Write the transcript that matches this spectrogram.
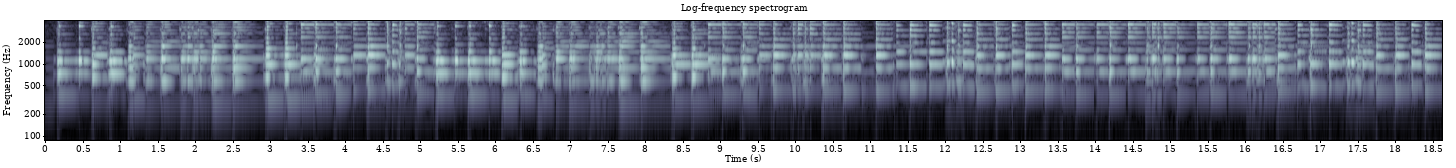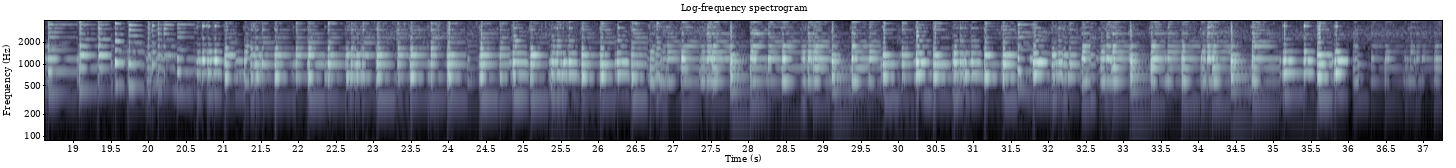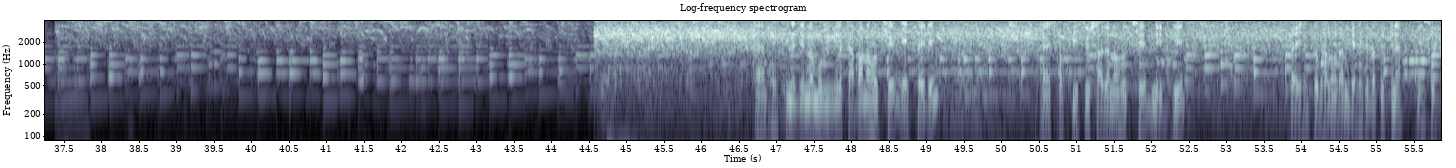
Oh. ভ্যাকসিনের জন্য মুরগিগুলো চাপানো হচ্ছে এক সাইডে সব কিছু সাজানো হচ্ছে নেট দিয়ে। তাই হয়তো ভালো মতো আমি দেখাতে পারতেছি না, কিন্তু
